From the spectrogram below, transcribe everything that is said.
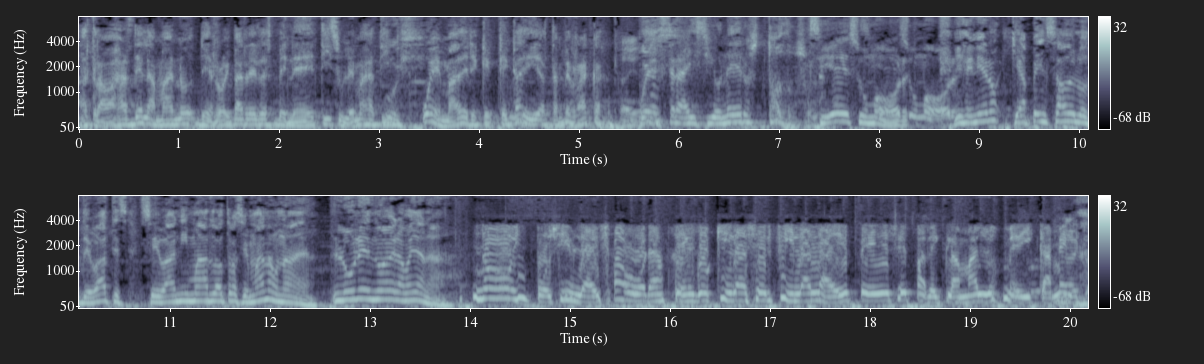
a trabajar de la mano de Roy Barreras, Benedetti, Zulema Hattin. Uy, madre, qué, qué caída tan berraca. Pues traicioneros todos. Si es humor. Es humor. Ingeniero, ¿qué ha pensado de los debates? ¿Se va a animar la otra semana o nada? Lunes 9 de la mañana. No, imposible. A esa hora tengo que ir a hacer fila a la EPS para reclamar los medicamentos.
